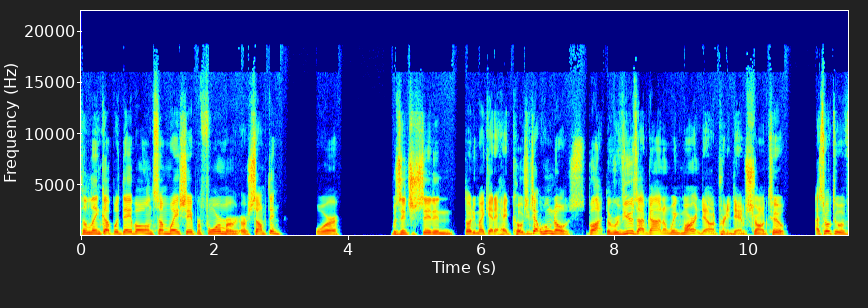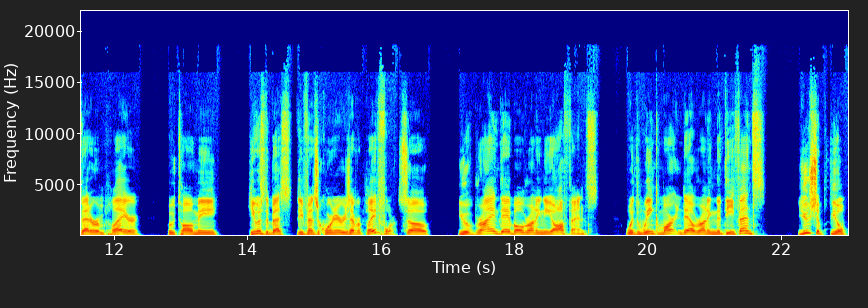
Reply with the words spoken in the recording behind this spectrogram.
to link up with Daboll in some way, shape, or form, or, or something, or was interested in thought he might get a head coaching job. Who knows? But the reviews I've gotten on Wink Martindale are pretty damn strong too. I spoke to a veteran player who told me he was the best defensive coordinator he's ever played for. So you have Brian Daboll running the offense with Wink Martindale running the defense. You should feel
